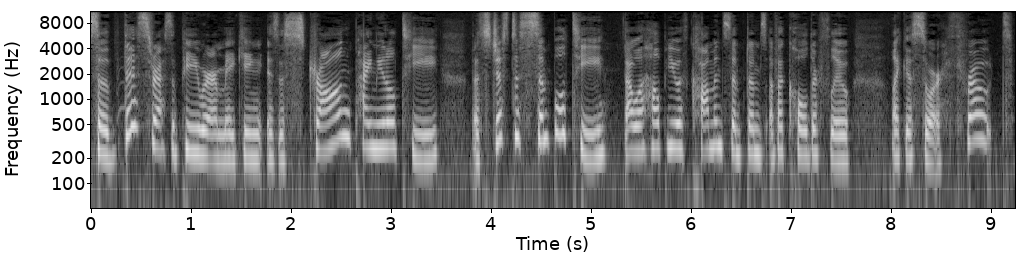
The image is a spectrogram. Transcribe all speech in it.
So, this recipe we're making is a strong pine needle tea that's just a simple tea that will help you with common symptoms of a cold or flu, like a sore throat,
